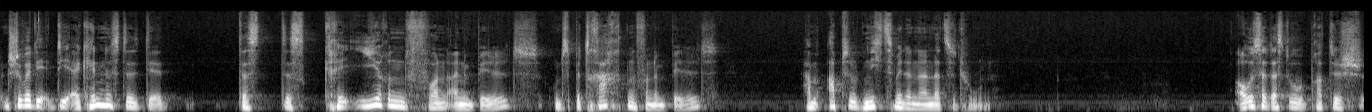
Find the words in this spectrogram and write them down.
ein Stück weit die, die Erkenntnis, die, dass das Kreieren von einem Bild und das Betrachten von einem Bild haben absolut nichts miteinander zu tun. Außer dass du praktisch,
